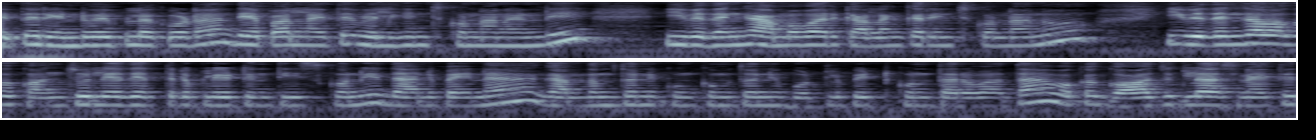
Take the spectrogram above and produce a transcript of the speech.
అయితే రెండు వైపులా కూడా దీపాలను అయితే వెలిగించుకున్నానండి. ఈ విధంగా అమ్మవారికి అలంకరించుకున్నాను. ఈ విధంగా ఒక కంచు లేదా ఇత్తడి ప్లేట్ని తీసుకొని దానిపైన గంధంతోని కుంకుమతోని బొట్లు పెట్టుకున్న తర్వాత ఒక గాజు గ్లాస్ని అయితే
